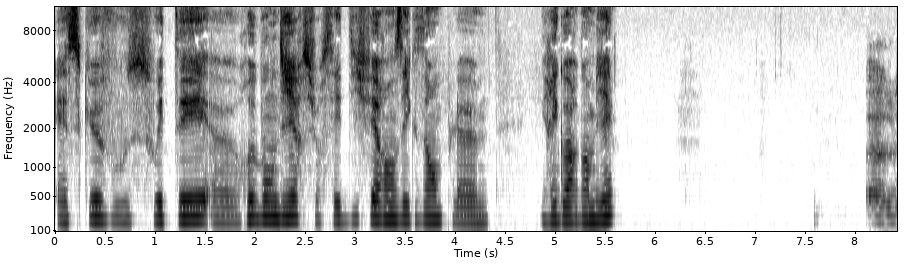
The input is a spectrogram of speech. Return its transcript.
Est-ce que vous souhaitez rebondir sur ces différents exemples, Grégoire Gambier? Euh,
